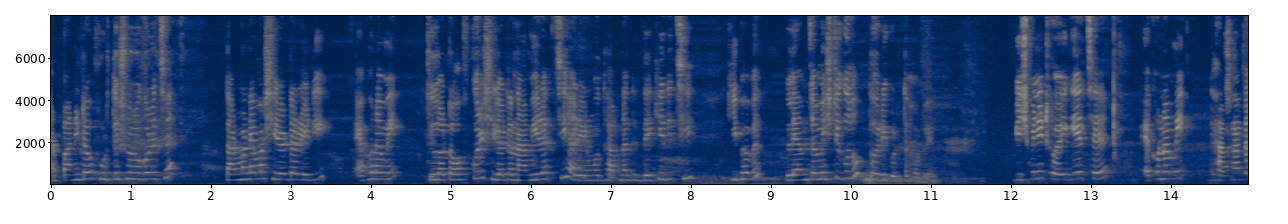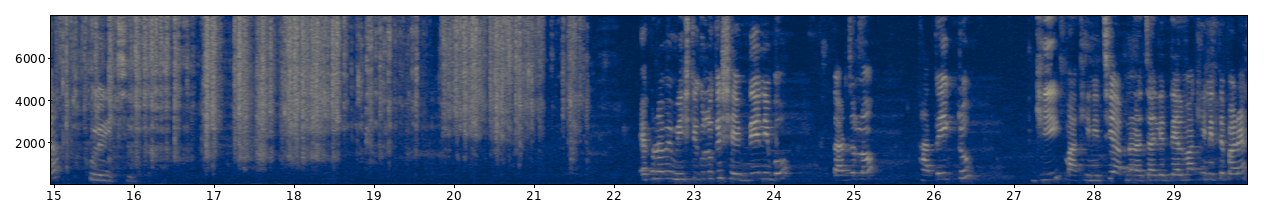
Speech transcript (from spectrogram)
আর পানিটাও ফুটতে শুরু করেছে। তার মানে আমার শিরাটা রেডি এখন আমি চুলাটা অফ করে শিরাটা নামিয়ে রাখছি আর এর মধ্যে আপনাদের দেখিয়ে দিচ্ছি কীভাবে ল্যামচা মিষ্টিগুলো তৈরি করতে হবে। বিশ মিনিট হয়ে গিয়েছে, এখন আমি ঢাকনাটা খুলে নিচ্ছি। এখন আমি মিষ্টিগুলোকে শেপ দিয়ে নিব। তার জন্য হাতে একটু ঘি মাখিয়ে নিচ্ছি। আপনারা চাইলে তেল মাখিয়ে নিতে পারেন।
